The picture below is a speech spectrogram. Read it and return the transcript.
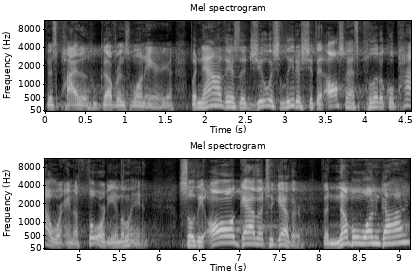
There's Pilate, who governs one area. But now there's a Jewish leadership that also has political power and authority in the land. So they all gather together. The number one guy,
